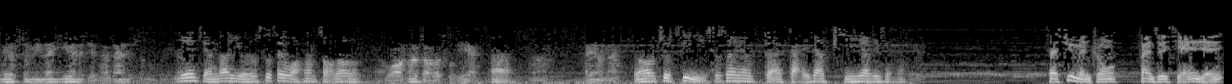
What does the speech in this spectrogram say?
没有生病。那医院的检查单是怎么回事？医院检查有的是在网上找到了。网上找的图片。啊啊，还有呢？然后就自己是这样改改一下批一下就行了。在讯问中，犯罪嫌疑人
